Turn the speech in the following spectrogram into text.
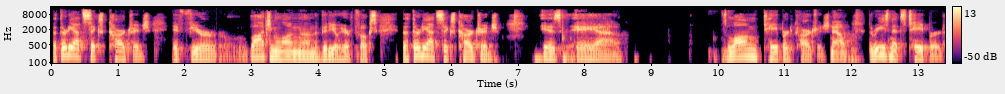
the 30 6 cartridge, if you're watching along on the video here, folks, the 30 6 cartridge is a uh, long tapered cartridge. Now, the reason it's tapered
